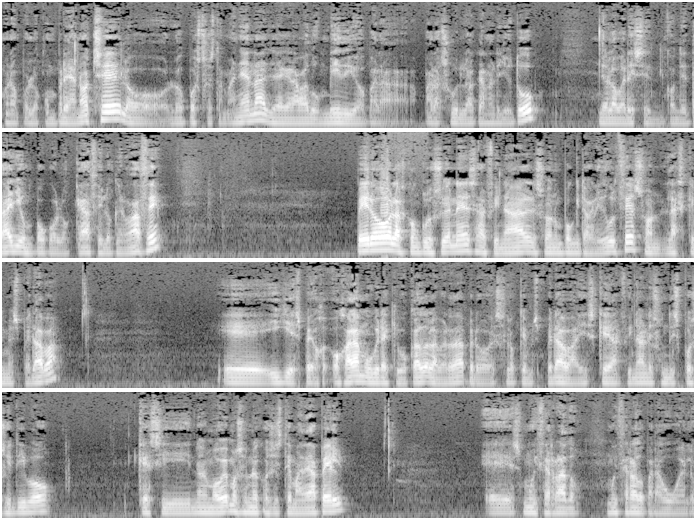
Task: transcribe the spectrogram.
Bueno, pues lo compré anoche, lo, he puesto esta mañana, ya he grabado un vídeo para, para subirlo al canal de YouTube. Ya lo veréis con detalle, un poco lo que hace y lo que no hace. Pero las conclusiones al final son un poquito agridulces, son las que me esperaba. Eh, y ojalá me hubiera equivocado, la verdad, pero es lo que me esperaba. Y es que al final es un dispositivo que si nos movemos en un ecosistema de Apple es muy cerrado, muy cerrado para Google.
